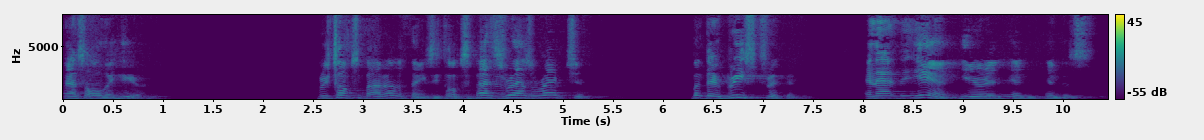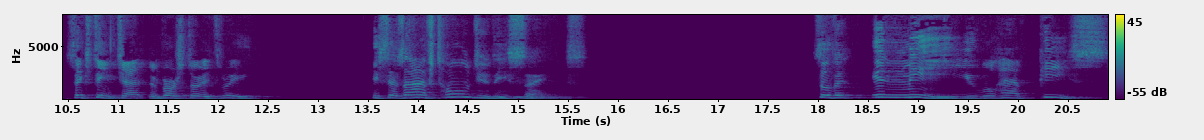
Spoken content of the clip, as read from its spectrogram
That's all they hear. But he talks about other things. He talks about his resurrection. But they're grief stricken. And at the end, here in, in, in the 16th chapter, verse 33, he says, I have told you these things so that in me you will have peace.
